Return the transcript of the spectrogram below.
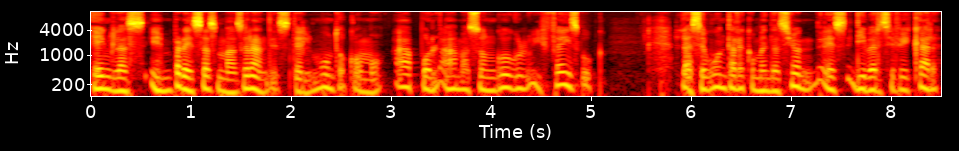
en las empresas más grandes del mundo como Apple, Amazon, Google y Facebook. La segunda recomendación es diversificar.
